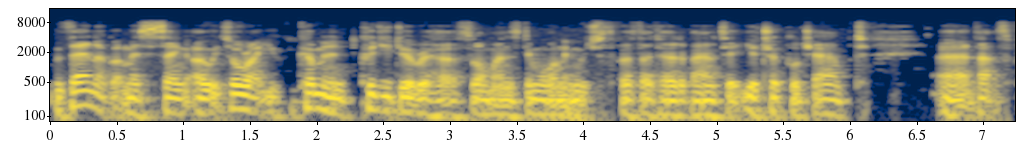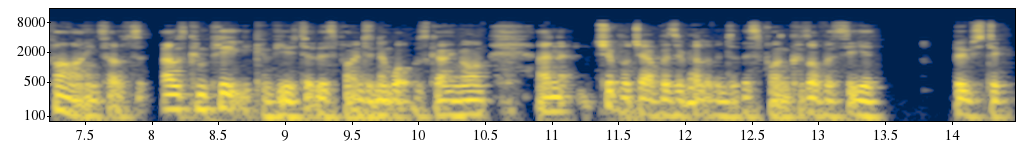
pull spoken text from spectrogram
Then I got a message saying, "Oh, it's all right. You can come in. and Could you do a rehearsal on Wednesday morning?" Which is the first I'd heard about it. You're triple jabbed. Uh, that's fine. So I was, I was completely confused at this point. Didn't know what was going on. And triple jab was irrelevant at this point because obviously a booster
